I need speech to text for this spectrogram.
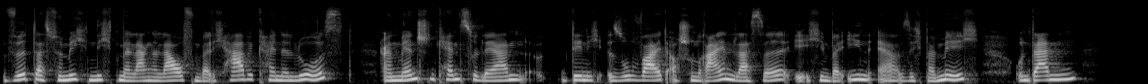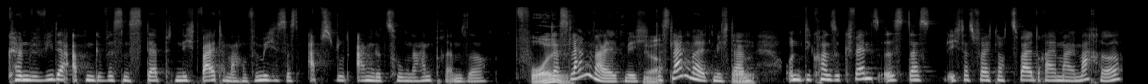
wird das für mich nicht mehr lange laufen, weil ich habe keine Lust, einen Menschen kennenzulernen, den ich so weit auch schon reinlasse, ich ihn bei ihm, er sich bei mich und dann können wir wieder ab einem gewissen Step nicht weitermachen. Für mich ist das absolut angezogene Handbremse. Voll. Das langweilt mich. Ja. Das langweilt mich dann. Voll. Und die Konsequenz ist, dass ich das vielleicht noch zwei, dreimal mache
